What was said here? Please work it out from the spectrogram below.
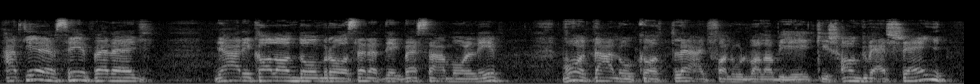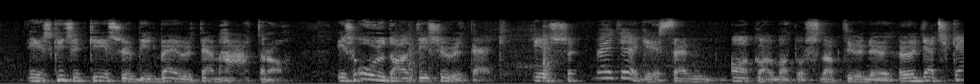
Hát kérem szépen egy nyári kalandomról szeretnék beszámolni. Volt nálunk ott Leányfalun valami kis hangverseny, és kicsit később így beültem hátra. És oldalt is ültek. És egy egészen alkalmatosnak tűnő hölgyecske,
